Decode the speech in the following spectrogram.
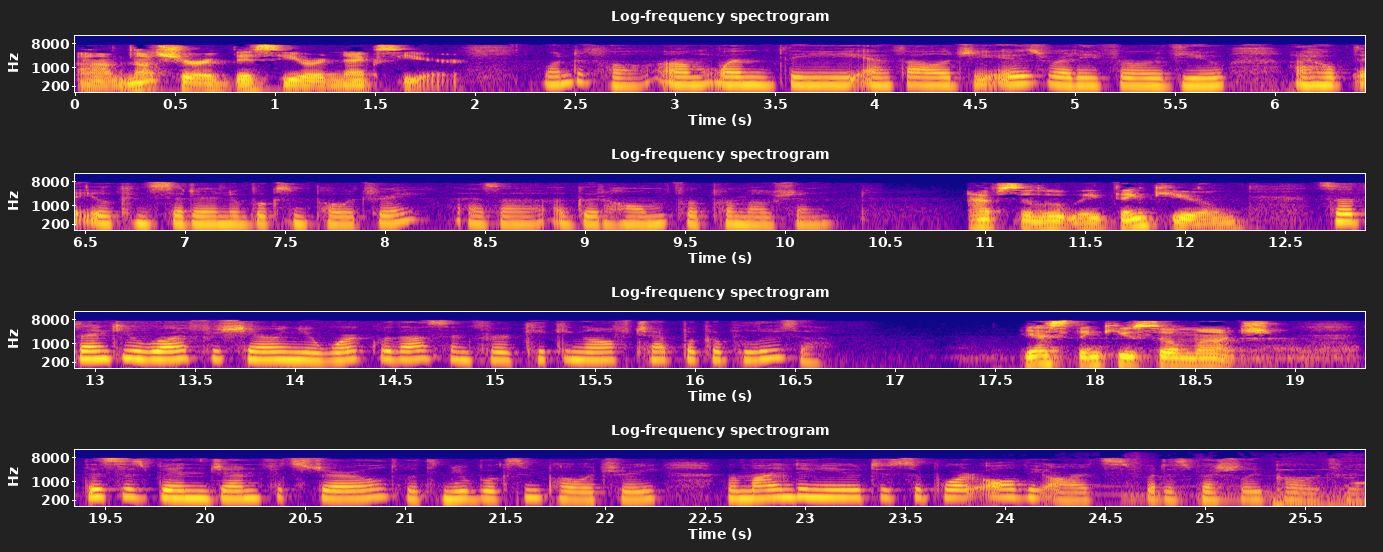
Um, not sure if this year or next year. Wonderful. Um, when the anthology is ready for review, I hope that you'll consider New Books and Poetry as a, a good home for promotion. Absolutely. Thank you. So thank you, Roy, for sharing your work with us and for kicking off Chapbookapalooza. Yes, thank you so much. This has been Jen Fitzgerald with New Books and Poetry, reminding you to support all the arts, but especially poetry.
